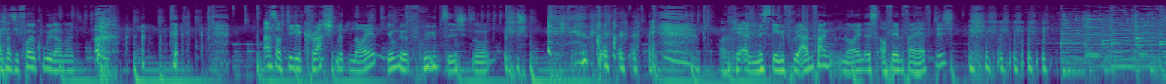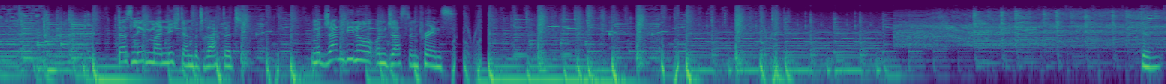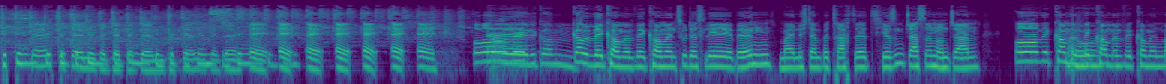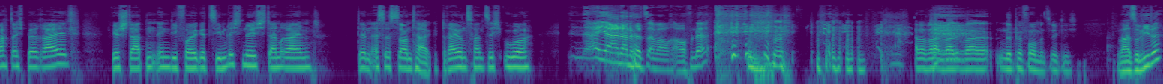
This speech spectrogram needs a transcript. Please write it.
Aber ich fand sie voll cool damals. Hast du auf die gecrushed mit neun? Junge, früh übt sich, so. Okay, also nichts gegen früh anfangen. Neun ist auf jeden Fall heftig. Das Leben mal nüchtern betrachtet. Mit Gian Vino und Justin Prince. Ey, ey, ey, ey, ey, ey, ey. Oh, Hey, willkommen. willkommen, willkommen, willkommen zu das Leben. Mal nüchtern betrachtet. Hier sind Justin und Jan. Oh, willkommen, Hallo. willkommen, willkommen. Macht euch bereit. Wir starten in die Folge ziemlich nüchtern rein, denn es ist Sonntag, 23 Uhr. Naja, dann hört's aber auch auf, ne? Aber war, war, war eine Performance, wirklich. War solide?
